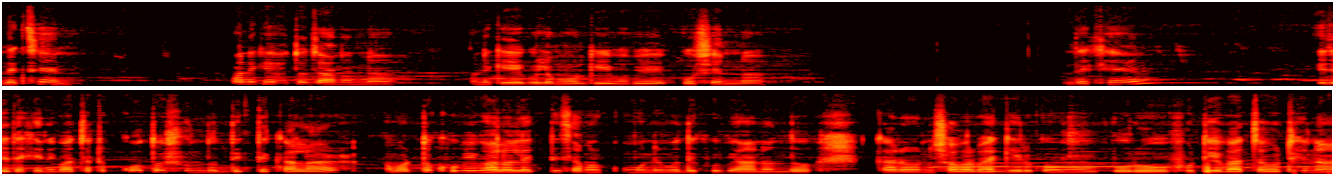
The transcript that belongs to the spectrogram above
দেখছেন? অনেকে হয়তো জানেন না, অনেকে এগুলো মুরগি এভাবে পোষেন না। দেখেন, এই যে দেখেন এই বাচ্চাটা কত সুন্দর দেখতে কালার আমার তো খুবই ভালো লাগতেছে, আমার মনের মধ্যে খুবই আনন্দ। কারণ সবার ভাগ্যে এরকম পুরো ফুটিয়ে বাচ্চা ওঠে না।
